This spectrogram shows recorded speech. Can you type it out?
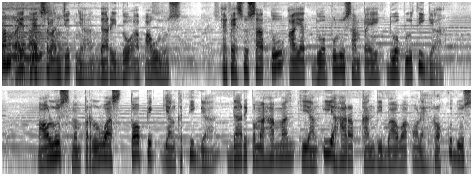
Dalam ayat-ayat selanjutnya dari doa Paulus, Efesus 1 ayat 20 sampai 23, Paulus memperluas topik yang ketiga dari pemahaman yang ia harapkan dibawa oleh Roh Kudus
